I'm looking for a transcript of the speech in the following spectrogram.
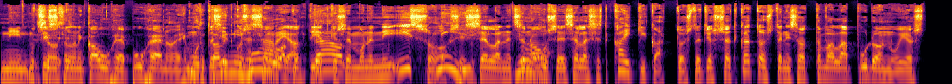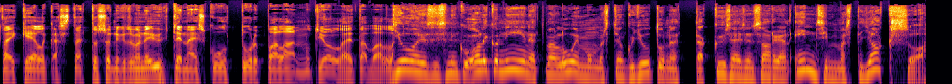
niin Mut se siis, on sellainen kauhea puheenaihe. Mutta, mutta sitten niin kun se sarja on, tiedätkö, on... semmoinen niin iso, niin, siis sellainen, että se joo. nousee sellaisesta kaikki kattoista, että jos sä et katso sitä, niin sä oot tavallaan pudonnut jostain kelkasta, että tuossa on niin tämmöinen yhtenäiskulttuuri palannut jollain tavalla. Joo, ja siis niin kuin, oliko niin, että mä luin mun mielestä jonkun jutun, että kyseisen sarjan ensimmäistä jaksoa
